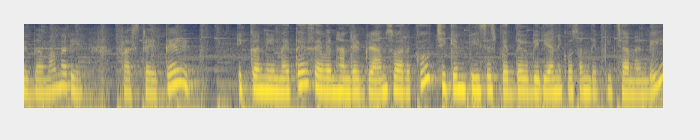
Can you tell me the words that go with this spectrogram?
చూద్దామా మరి? ఫస్ట్ అయితే ఇక్కడ నేనైతే సెవెన్ హండ్రెడ్ గ్రామ్స్ వరకు చికెన్ పీసెస్ పెద్ద బిర్యానీ కోసం తెప్పించానండి.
